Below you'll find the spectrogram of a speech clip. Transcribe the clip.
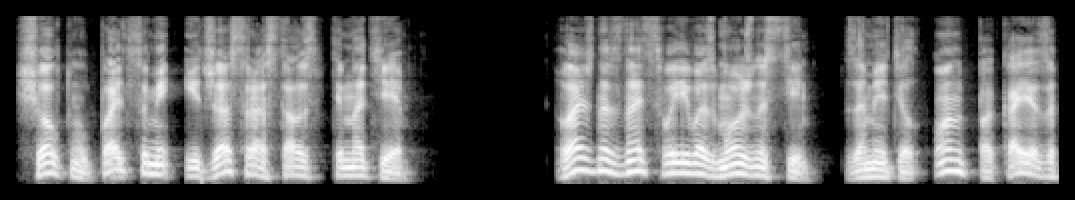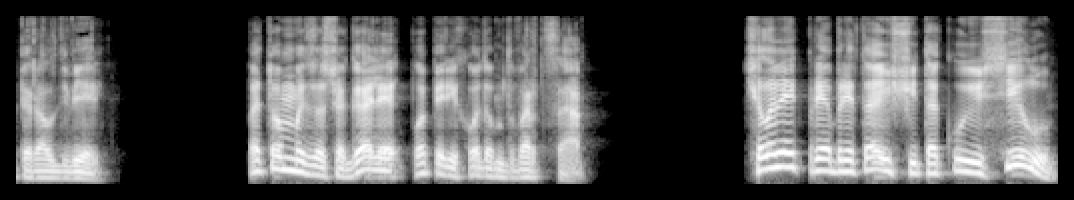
щелкнул пальцами, и Джасра осталась в темноте. «Важно знать свои возможности», — заметил он, пока я запирал дверь. Потом мы зашагали по переходам дворца. Человек, приобретающий такую силу,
